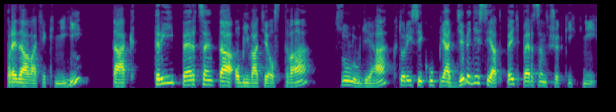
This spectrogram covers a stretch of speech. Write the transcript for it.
predávate knihy, tak 3% obyvateľstva sú ľudia, ktorí si kúpia 95% všetkých kníh.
